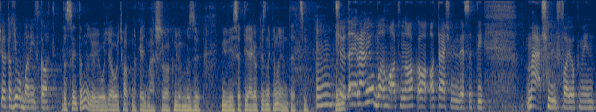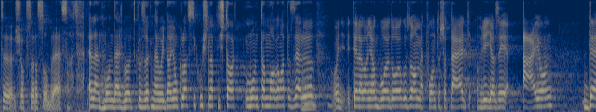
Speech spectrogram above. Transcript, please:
Sőt, az jobban izgat. De szerintem nagyon jó, hogy ahogy hatnak egymásra a különböző művészeti ágak, ez nekem nagyon tetszik. Mm, Sőt, rám jobban hatnak a, a társművészeti más műfajok, mint sokszor a szobrászat. Ellentmondásba ütközök, mert hogy nagyon klasszikusnak is tart, mondtam magamat az előbb, mm. hogy tényleg anyagból dolgozom, meg fontos a tárgy, hogy így azért álljon, de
